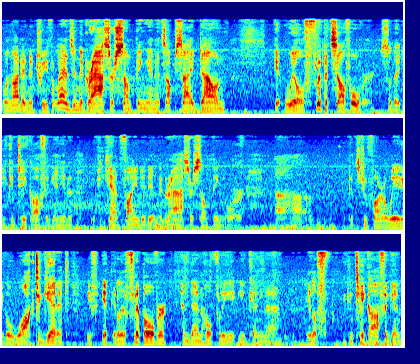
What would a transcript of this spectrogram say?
well not in a tree, if it lands in the grass or something and it's upside down, it will flip itself over so that you could take off again. You know, if you can't find it in the grass or something, or uh, if it's too far away to go walk to get it, if it, it'll flip over and then hopefully you can uh, it'll you can take off again.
